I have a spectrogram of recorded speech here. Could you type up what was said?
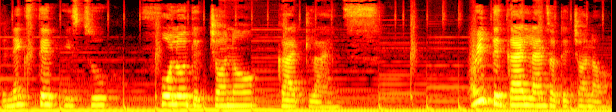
the next step is to follow the journal guidelines. Read the guidelines of the journal.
